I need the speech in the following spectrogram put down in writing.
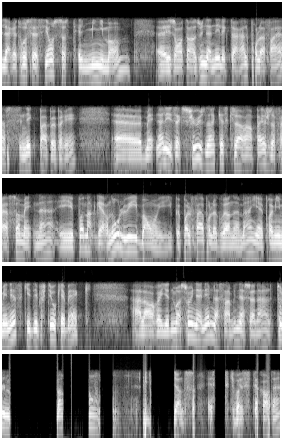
la rétrocession, ça, c'était le minimum. Euh, ils ont entendu une année électorale pour le faire, cynique pas à peu près. Euh, maintenant, les excuses, là, qu'est-ce qui leur empêche de faire ça maintenant? Et pas Marc Garneau, lui, bon, il peut pas le faire pour le gouvernement. Il y a un premier ministre qui est député au Québec. Alors, il y a une motion unanime de l'Assemblée nationale. Tout le monde donne ça. Est-ce qu'il va rester content?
